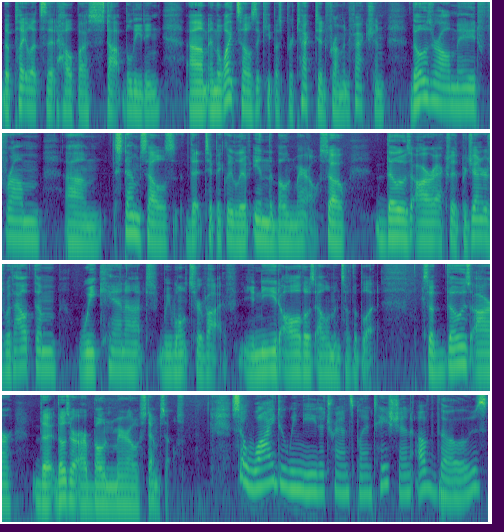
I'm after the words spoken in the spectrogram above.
the platelets that help us stop bleeding, um, and the white cells that keep us protected from infection, those are all made from um, stem cells that typically live in the bone marrow. So, those are actually the progenitors. Without them, we cannot, we won't survive. You need all those elements of the blood. So those are the those are our bone marrow stem cells. So why do we need a transplantation of those?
